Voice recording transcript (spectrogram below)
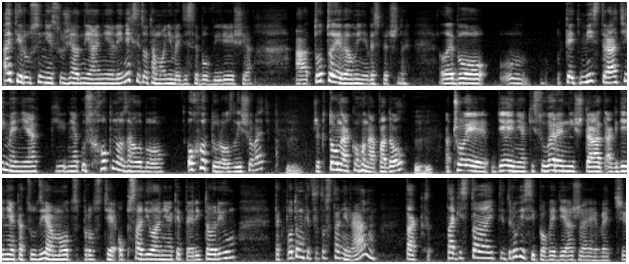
aj tí Rusi nie sú žiadni anieli, nech si to tam oni medzi sebou vyriešia. A toto je veľmi nebezpečné, lebo uh, keď my strátime nejaký, nejakú schopnosť alebo ochotu rozlišovať, mm. že kto na koho napadol mm-hmm. a čo je, kde je nejaký suverénny štát a kde nejaká cudzia moc proste obsadila nejaké teritorium, tak potom, keď sa to stane nám, tak takisto aj tí druhí si povedia, že veď e,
